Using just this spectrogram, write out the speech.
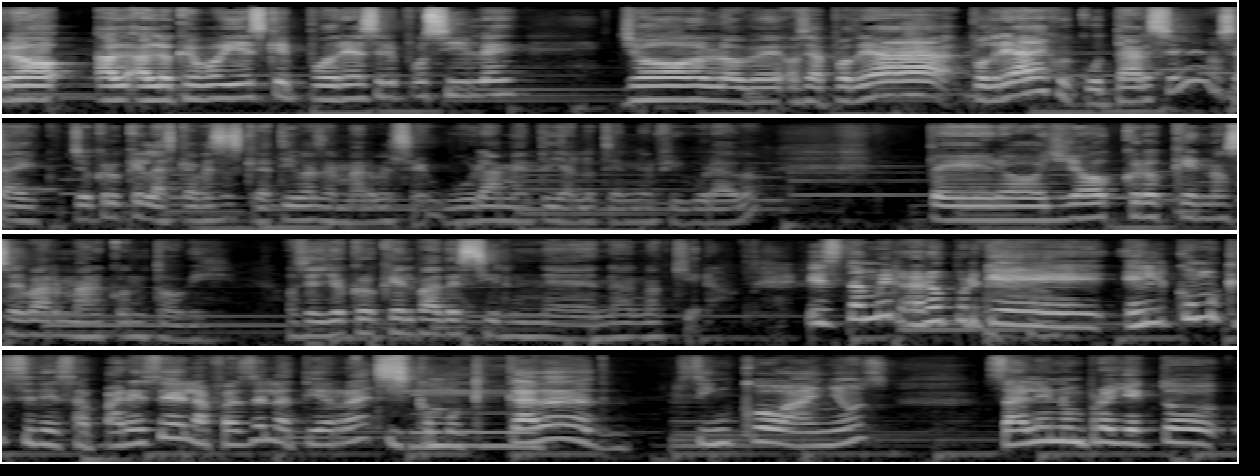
Pero a, a lo que voy es que podría ser posible. Yo lo veo, o sea, podría, podría ejecutarse. O sea, yo creo que las cabezas creativas de Marvel seguramente ya lo tienen figurado. Pero yo creo que no se va a armar con Toby. O sea, yo creo que él va a decir, nah, no, no quiero. Está muy raro porque él como que se desaparece de la faz de la Tierra y como que cada cinco años sale en un proyecto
